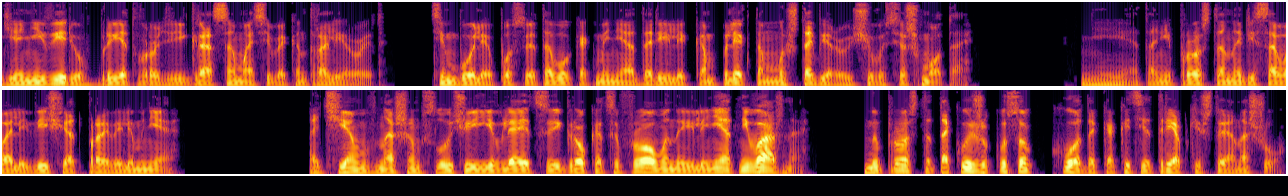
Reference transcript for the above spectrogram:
Я не верю в бред вроде «игра сама себя контролирует», тем более после того, как меня одарили комплектом масштабирующегося шмота. Нет, они просто нарисовали вещи и отправили мне. А чем в нашем случае является игрок оцифрованный или нет, неважно. Мы просто такой же кусок кода, как и те тряпки, что я ношу.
